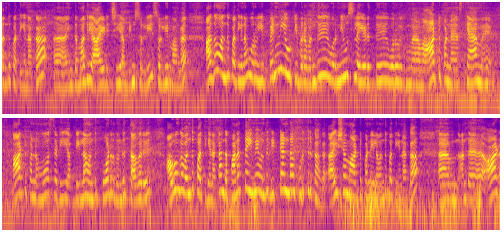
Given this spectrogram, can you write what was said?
வந்து பார்த்திங்கனாக்கா இந்த மாதிரி ஆயிடுச்சு அப்படின்னு சொல்லி சொல்லிடுவாங்க அதுவும் வந்து பார்த்திங்கன்னா ஒரு பெண் யூடியூபரை வந்து ஒரு நியூஸில் எடுத்து ஒரு ஆட்டு பண்ண ஸ்கேமு ஆட்டு பண்ண மோசடி அப்படிலாம் வந்து போடுறது வந்து தவறு. அவங்க வந்து பார்த்தீங்கன்னாக்கா அந்த பணத்தையுமே வந்து ரிட்டர்ன் தான் கொடுத்துருக்காங்க. ஐஷம் ஆட்டு பண்ணையில் வந்து பார்த்தீங்கன்னாக்கா அந்த ஆடு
